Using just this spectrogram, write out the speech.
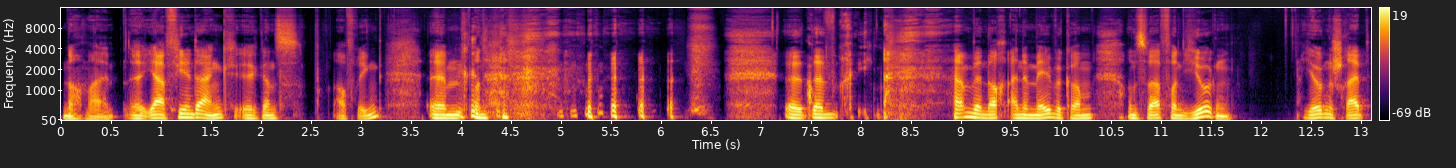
nochmal. Ja, vielen Dank. Ganz aufregend. Ähm, und dann aufregend. Haben wir noch eine Mail bekommen und zwar von Jürgen. Jürgen schreibt,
